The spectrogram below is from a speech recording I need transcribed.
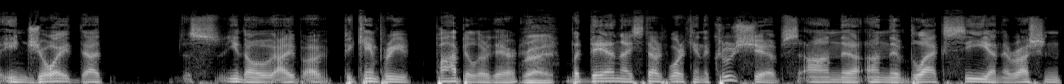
enjoyed that. You know, I, I became pretty popular there. Right. But then I started working the cruise ships on the on the Black Sea on the Russian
